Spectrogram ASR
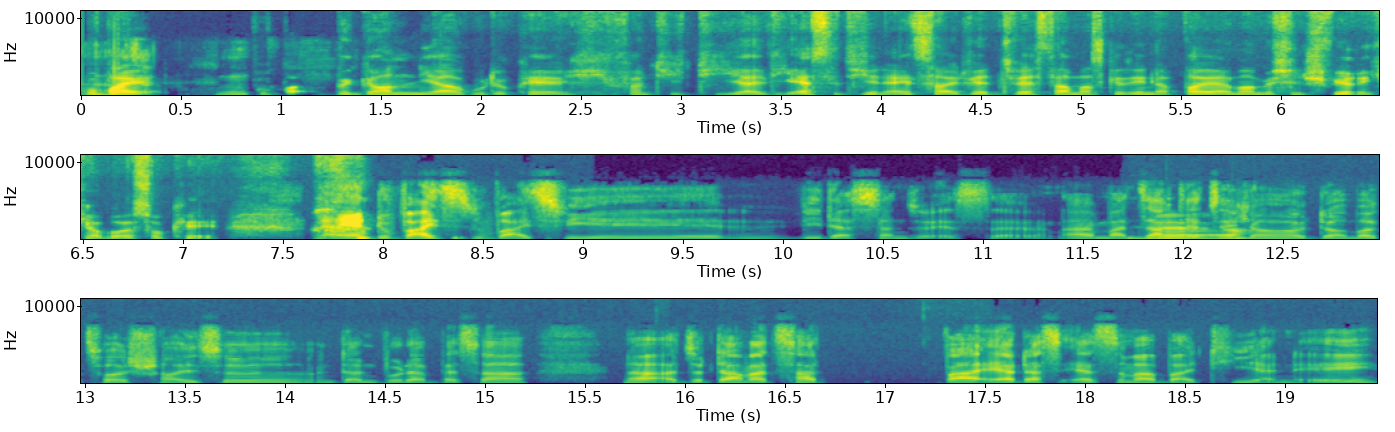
Wobei, also, hm? begann, ja gut, okay. Ich fand die, die, die erste TNA-Zeit, wer es damals gesehen hat, war ja immer ein bisschen schwierig, aber ist okay. Naja, du weißt, du weißt, wie, wie das dann so ist. Na, äh, ne? man sagt ja. jetzt nicht, oh, damals war es scheiße und dann wurde er besser. Na, also damals hat, war er das erste Mal bei TNA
